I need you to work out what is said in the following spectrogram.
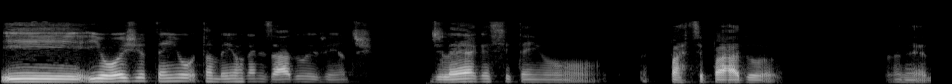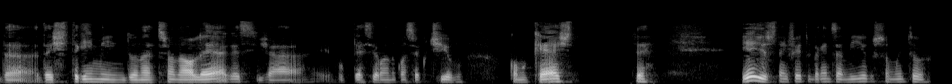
E, e hoje eu tenho também organizado eventos de Legacy, tenho participado né, da, da streaming do Nacional Legacy, já vou terceiro ano consecutivo como caster. E é isso, tenho feito grandes amigos, sou muito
